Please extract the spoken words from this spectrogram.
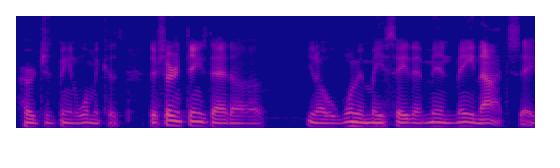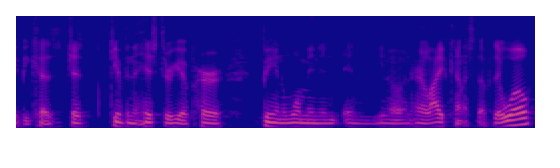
her just being a woman? Because there's certain things that uh, you know, women may say that men may not say because just given the history of her being a woman and, and you know, in her life kind of stuff. That well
